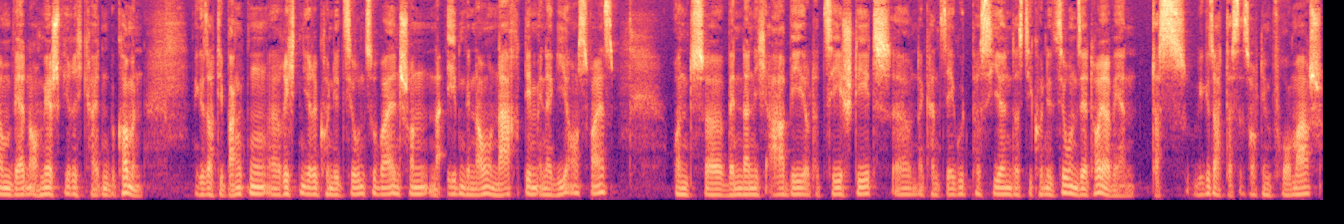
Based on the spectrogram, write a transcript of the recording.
ähm, werden auch mehr Schwierigkeiten bekommen. Wie gesagt, die Banken äh, richten ihre Konditionen zuweilen schon na, eben genau nach dem Energieausweis. Und äh, wenn da nicht A, B oder C steht, äh, dann kann es sehr gut passieren, dass die Konditionen sehr teuer werden das, wie gesagt, das ist auf dem Vormarsch.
